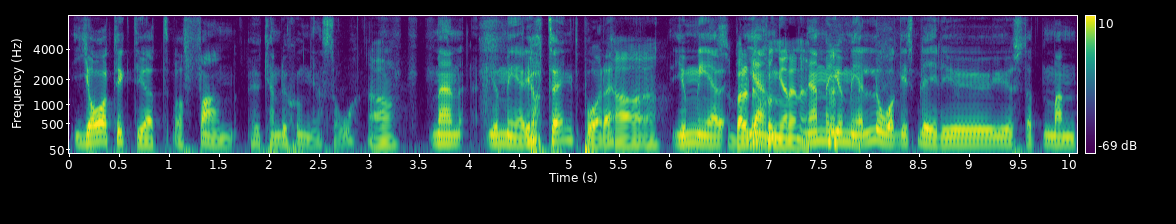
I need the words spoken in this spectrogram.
jag tyckte ju att, vad fan, hur kan du sjunga så? Ja, Men ju mer jag tänkt på det, ja, ja. ju mer... Så börjar du sjunga det nu. Nej men ju mer logiskt blir det ju just att man,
